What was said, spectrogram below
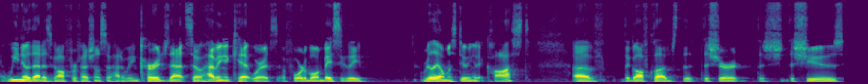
We know that as golf professionals, so how do we encourage that? So having a kit where it's affordable and basically, really almost doing it at cost of the golf clubs, the the shirt, the sh- the shoes,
